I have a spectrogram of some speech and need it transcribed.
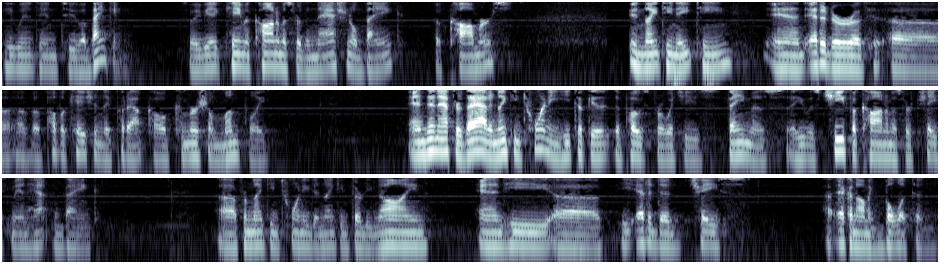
he went into banking so he became economist for the National Bank of Commerce in 1918 and editor of, uh, of a publication they put out called Commercial Monthly. And then after that, in 1920, he took the post for which he's famous. He was chief economist for Chase Manhattan Bank uh, from 1920 to 1939, and he uh, he edited Chase uh, Economic Bulletin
